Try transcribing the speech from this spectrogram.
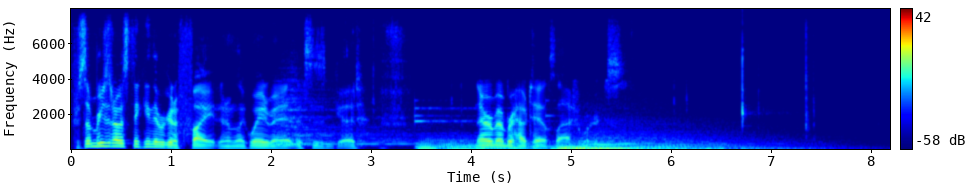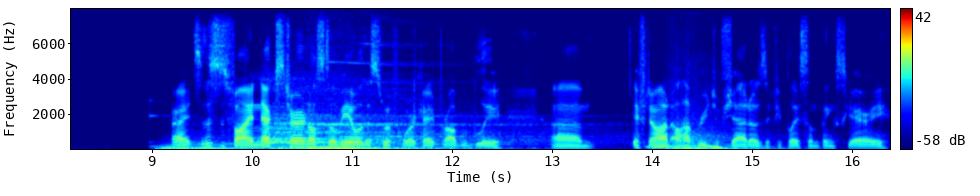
For some reason, I was thinking they were going to fight, and I'm like, wait a minute, this isn't good. And I remember how Tail Slash works. Alright, so this is fine. Next turn, I'll still be able to Swift Warkite, probably. Um, if not, I'll have Reach of Shadows if you play something scary.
